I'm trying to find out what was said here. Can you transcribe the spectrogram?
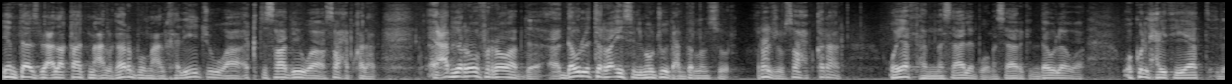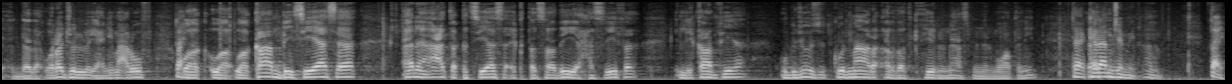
ويمتاز بعلاقات مع الغرب ومع الخليج واقتصادي وصاحب قرار. عبد الرؤوف الروابده، دولة الرئيس اللي موجود عبد الله نصور، رجل صاحب قرار ويفهم مسالب ومسارك الدولة و وكل حيثيات ورجل يعني معروف طيب. وقام بسياسة أنا أعتقد سياسة اقتصادية حصيفه اللي قام فيها وبجوز تكون ما أرضت كثير من الناس من المواطنين طيب كلام جميل آه. طيب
